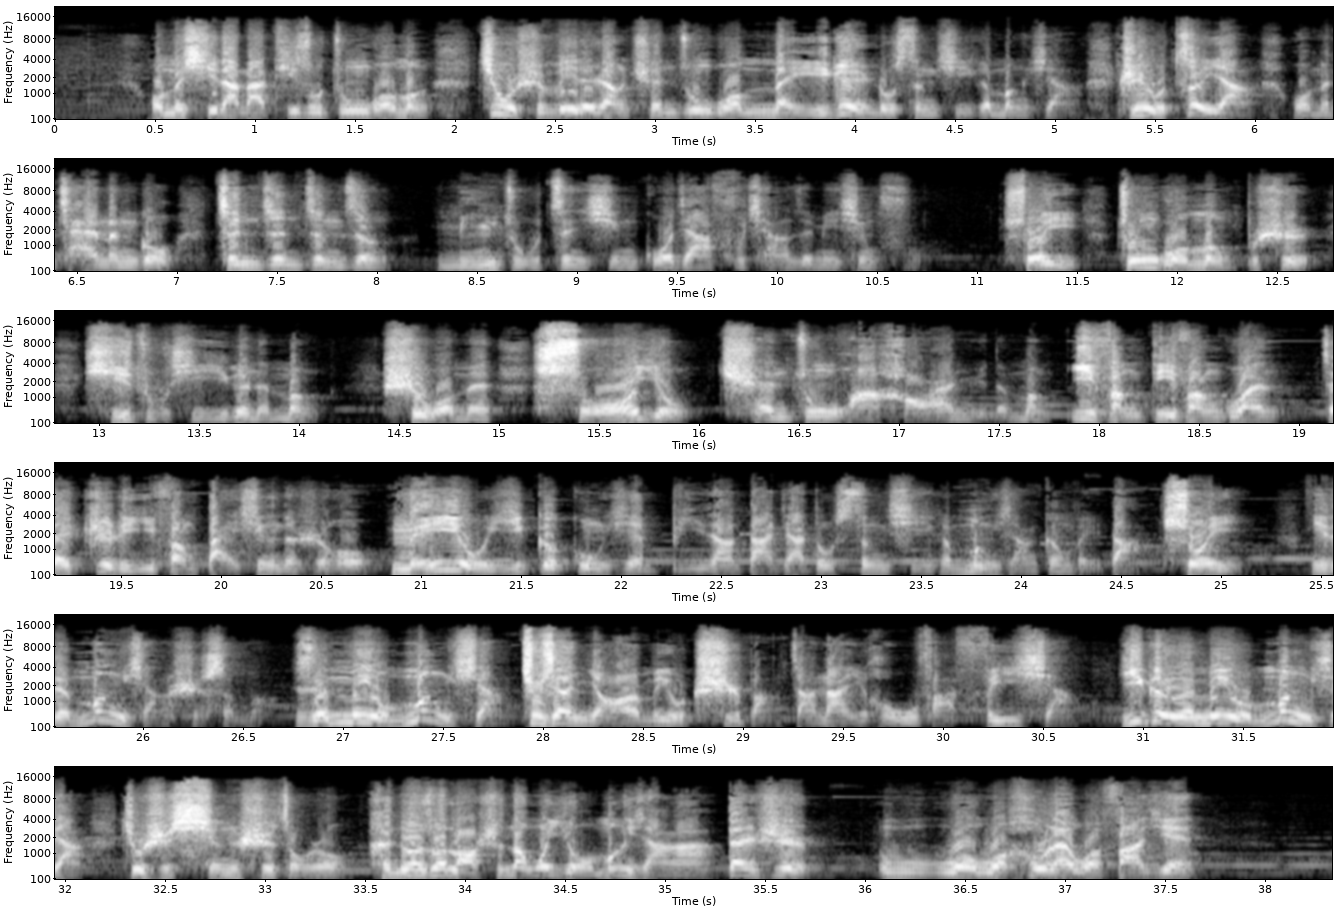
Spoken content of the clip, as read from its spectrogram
我们习大大提出中国梦，就是为了让全中国每一个人都升起一个梦想。只有这样，我们才能够真真正正民族振兴、国家富强、人民幸福。所以，中国梦不是习主席一个人的梦，是我们所有全中华好儿女的梦。一方地方官在治理一方百姓的时候，没有一个贡献比让大家都升起一个梦想更伟大。所以，你的梦想是什么？人没有梦想，就像鸟儿没有翅膀，长大以后无法飞翔。一个人没有梦想，就是行尸走肉。很多人说：“老师，那我有梦想啊，但是我我我后来我发现。”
